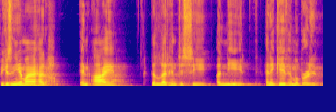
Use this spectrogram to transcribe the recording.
Because Nehemiah had an eye that led him to see a need and it gave him a burden.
